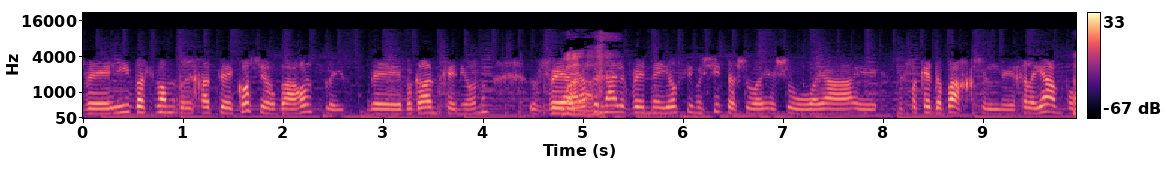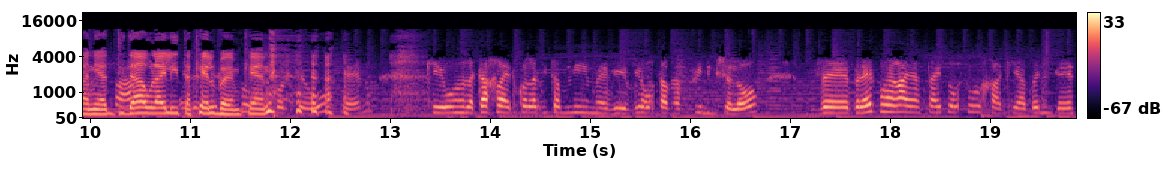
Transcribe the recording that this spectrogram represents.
והיא בעצמה מדריכת אה, כושר בהולמס פלייס, בגרנד קניון, והיה וואלה. בינה לבין אה, יוסי משיטה, שהוא, שהוא היה אה, מפקד הב"ח של אה, חיל הים. פה אני. עתידה אולי להיתקל בהם, כן. כלשהו, כן. כי הוא לקח לה את כל המתאמנים והעביר אותם לספינינג שלו. ובלית ברירה היא עשתה איתו סולחה, כי הבן התגייס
